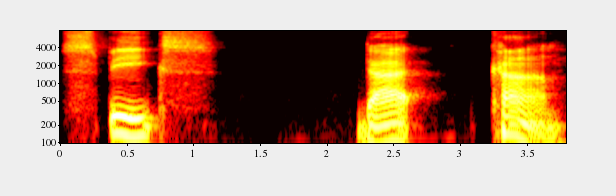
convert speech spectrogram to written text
speaks dot com.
